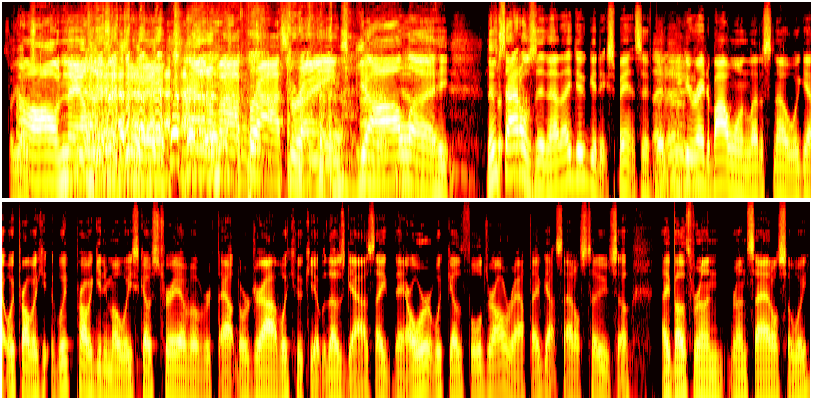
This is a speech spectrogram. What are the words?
So y'all Oh, now listen to it. Out of my price range. Golly. Them saddles, now they do get expensive, They but you get ready to buy one, let us know. We got we probably we probably get him old East Coast Trev over at the Outdoor Drive. We hook you up with those guys. They they or we go the full draw route. They've got saddles too, so they both run run saddles. So we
